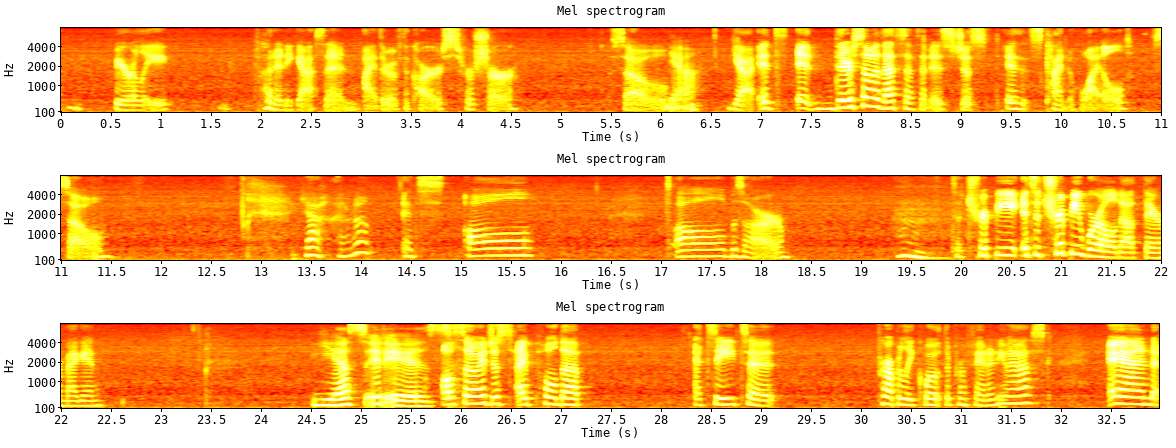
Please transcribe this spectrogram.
barely put any gas in either of the cars for sure. So Yeah. yeah, it's it there's some of that stuff that is just is kind of wild. So yeah, I don't know. It's all it's all bizarre. Hmm. It's a trippy it's a trippy world out there, Megan. Yes, it is. Also, I just I pulled up Etsy to properly quote the profanity mask, and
